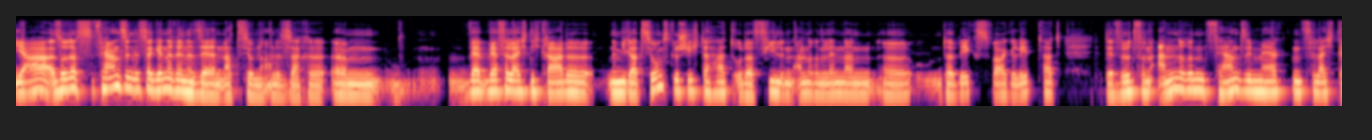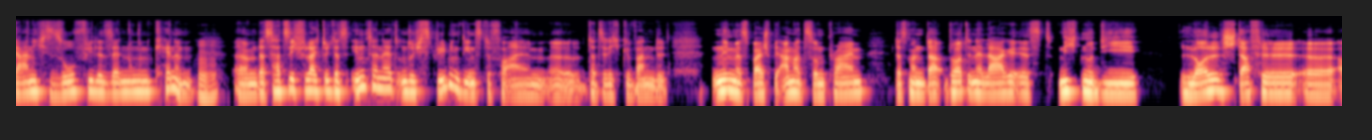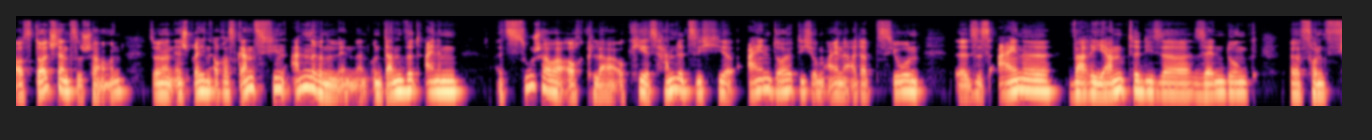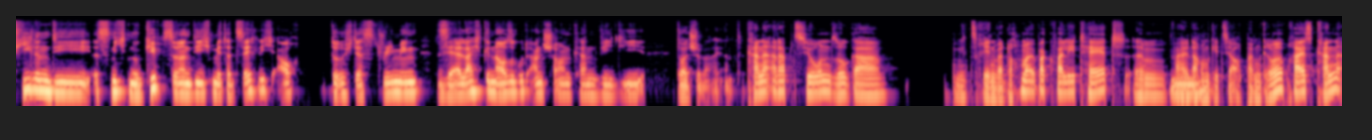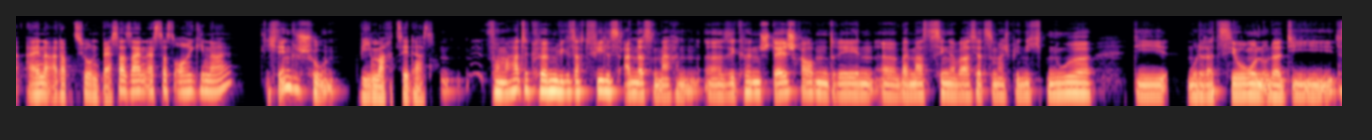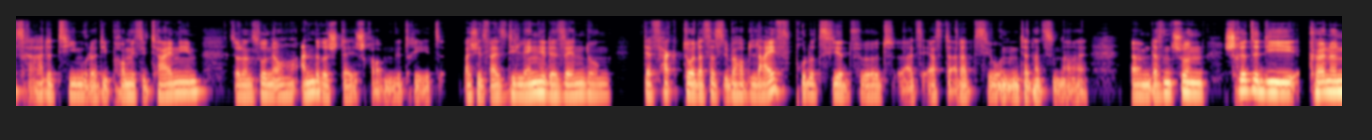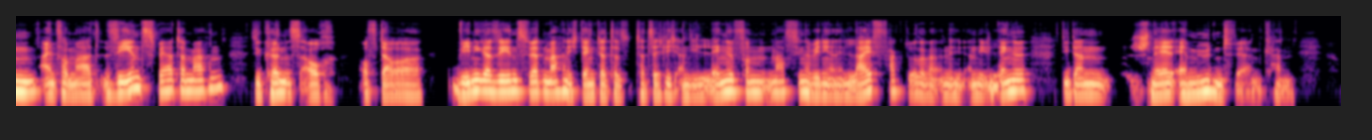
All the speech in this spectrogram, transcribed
Ja, also das Fernsehen ist ja generell eine sehr nationale Sache. Ähm, wer, wer vielleicht nicht gerade eine Migrationsgeschichte hat oder viel in anderen Ländern äh, unterwegs war, gelebt hat, der wird von anderen Fernsehmärkten vielleicht gar nicht so viele Sendungen kennen. Mhm. Ähm, das hat sich vielleicht durch das Internet und durch Streamingdienste vor allem äh, tatsächlich gewandelt. Nehmen wir das Beispiel Amazon Prime, dass man da, dort in der Lage ist, nicht nur die LOL-Staffel äh, aus Deutschland zu schauen, sondern entsprechend auch aus ganz vielen anderen Ländern. Und dann wird einem als Zuschauer auch klar, okay, es handelt sich hier eindeutig um eine Adaption. Es ist eine Variante dieser Sendung äh, von vielen, die es nicht nur gibt, sondern die ich mir tatsächlich auch durch das Streaming sehr leicht genauso gut anschauen kann wie die deutsche Variante. Kann eine Adaption sogar jetzt reden wir doch mal über Qualität, ähm, weil mhm. darum geht es ja auch beim Grimme-Preis. Kann eine Adaption besser sein als das Original? Ich denke schon. Wie macht sie das? Formate können, wie gesagt, vieles anders machen. Äh, sie können Stellschrauben drehen. Äh, bei Mars Singer war es ja zum Beispiel nicht nur die Moderation oder die, das Radeteam oder die Promis, die teilnehmen, sondern es wurden auch andere Stellschrauben gedreht. Beispielsweise die Länge der Sendung, der Faktor, dass das überhaupt live produziert wird als erste Adaption international. Ähm, das sind schon Schritte, die können ein Format sehenswerter machen. Sie können es auch auf Dauer weniger sehenswert machen. Ich denke da tatsächlich an die Länge von Mars weniger an den Live-Faktor, sondern an die, an die Länge, die dann schnell ermüdend werden kann.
